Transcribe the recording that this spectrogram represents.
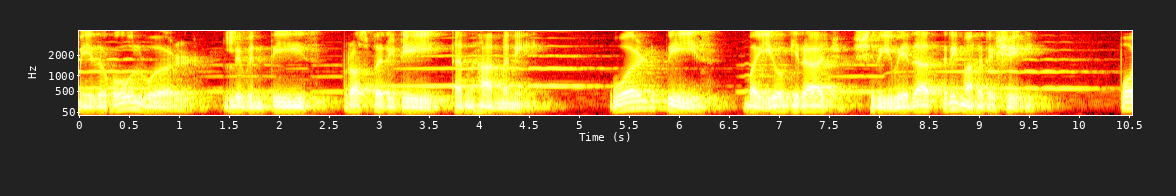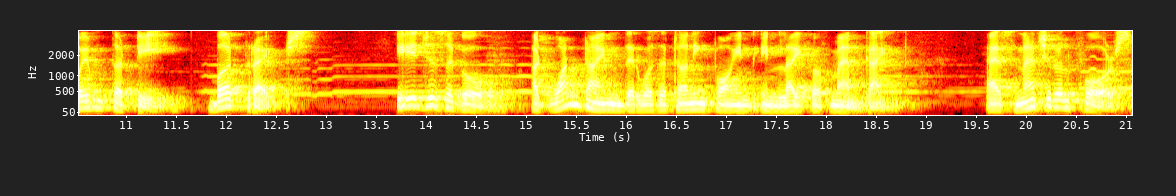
may the whole live in peace, prosperity, and harmony. World Peace by Yogiraj Sri Vethathiri Maharishi. Poem 30 Birthrights. Ages ago, at one time there was a turning point in life of mankind. As natural force,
